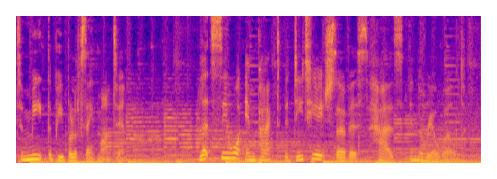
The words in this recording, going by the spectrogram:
to meet the people of St. Martin. Let's see what impact a DTH service has in the real world.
